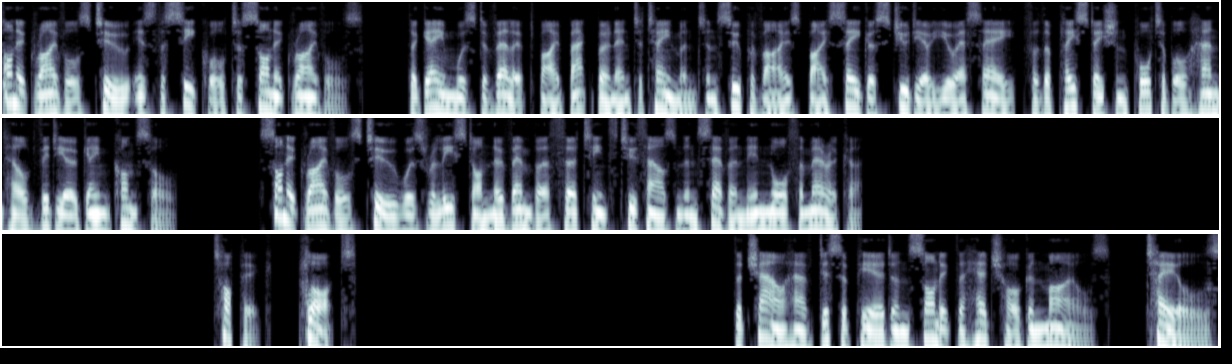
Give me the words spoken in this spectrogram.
Sonic Rivals 2 is the sequel to Sonic Rivals. The game was developed by Backbone Entertainment and supervised by Sega Studio USA, for the PlayStation Portable handheld video game console. Sonic Rivals 2 was released on November 13, 2007 in North America. Plot The Chao have disappeared and Sonic the Hedgehog and Miles Tails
